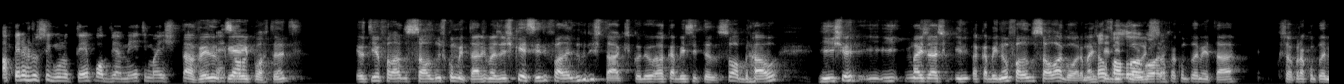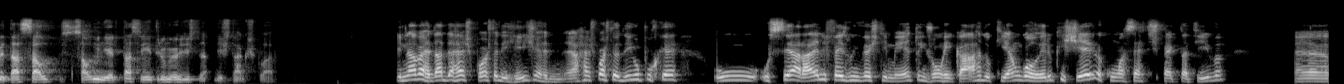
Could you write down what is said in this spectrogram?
apenas no segundo tempo, obviamente, mas. Tá vendo o que era importante? Eu tinha falado do Saulo nos comentários, mas eu esqueci de falar nos destaques, quando eu acabei citando Sobral, Richard, e, mas acho acabei não falando do Saulo agora, mas não dito antes, só para complementar, só para complementar, Saulo, Saulo Mineiro está sim entre os meus destaques, claro. E na verdade a resposta de Richard, a resposta eu digo porque o, o Ceará ele fez um investimento em João Ricardo, que é um goleiro que chega com uma certa expectativa é,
